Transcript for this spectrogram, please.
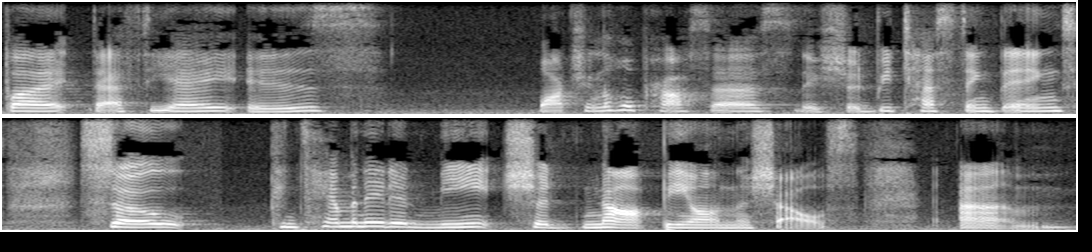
but the FDA is watching the whole process. They should be testing things. So, contaminated meat should not be on the shelves. Um,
